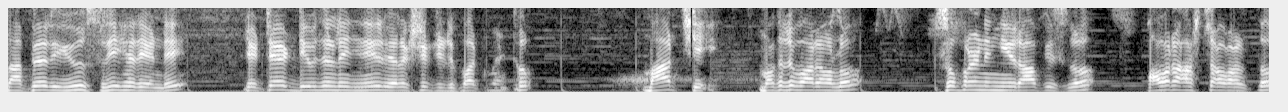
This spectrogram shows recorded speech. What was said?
నా పేరు యు శ్రీహరి అండి. Retired divisional engineer electricity department March మొదటి వారంలో సూపరింటెండెంట్ ఇంజనీర్ ఆఫీస్లో పవర్ ఆస్ట్రా వాళ్ళతో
